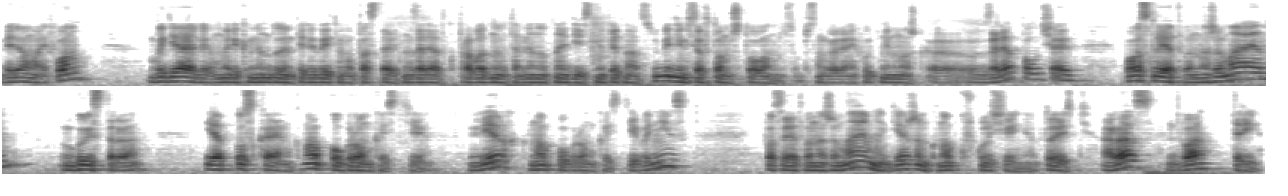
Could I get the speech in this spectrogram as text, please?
Берем iPhone, в идеале мы рекомендуем перед этим его поставить на зарядку проводную там минут на 10, на 15. Убедимся в том, что он, собственно говоря, хоть немножко э, заряд получает. После этого нажимаем быстро и отпускаем кнопку громкости вверх, кнопку громкости вниз. После этого нажимаем и держим кнопку включения. То есть раз, два, три.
